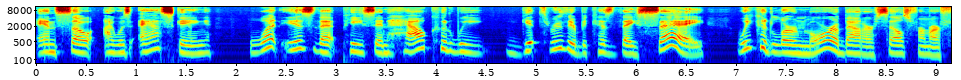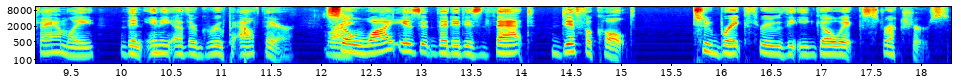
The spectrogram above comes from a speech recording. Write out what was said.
and so I was asking what is that piece and how could we get through there because they say we could learn more about ourselves from our family than any other group out there. Right. So why is it that it is that difficult to break through the egoic structures?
